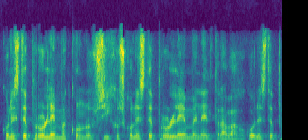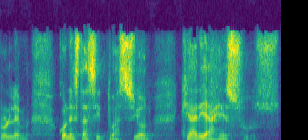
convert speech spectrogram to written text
con este problema con los hijos, con este problema en el trabajo, con este problema, con esta situación. ¿Qué haría Jesús?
